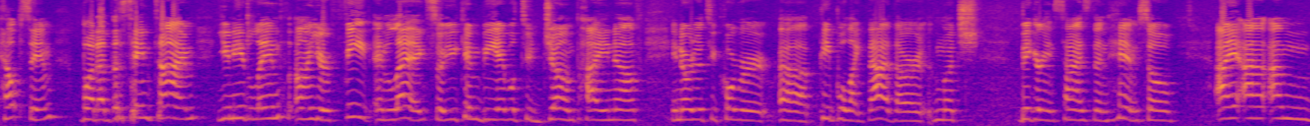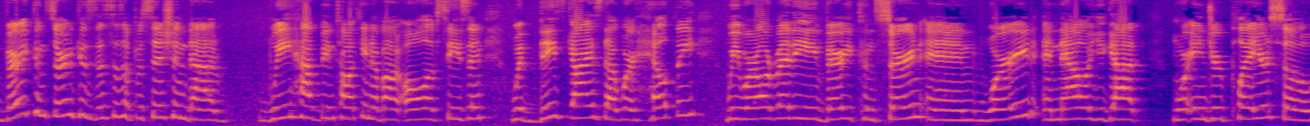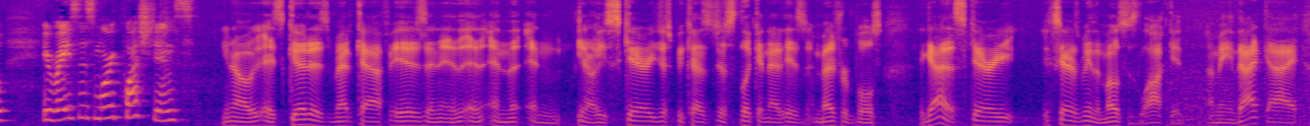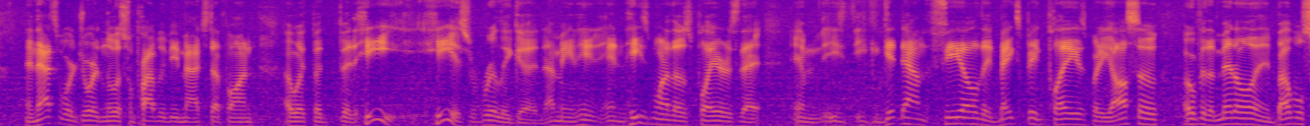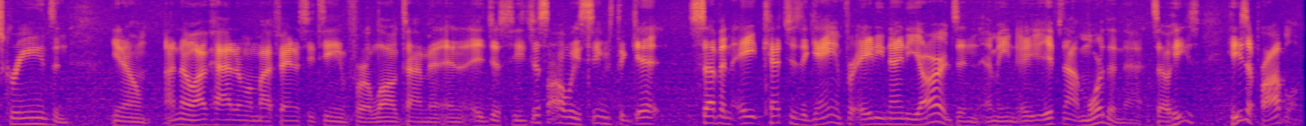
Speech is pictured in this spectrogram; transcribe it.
helps him. But at the same time, you need length on your feet and legs so you can be able to jump high enough in order to cover uh, people like that that are much bigger in size than him. So I, I I'm very concerned because this is a position that we have been talking about all of season with these guys that were healthy. We were already very concerned and worried, and now you got more injured players, so it raises more questions. You know, as good as Metcalf is, and and and, and you know he's scary just because just looking at his measurables, the guy that's scary scares me the most is Lockett. I mean, that guy, and that's where Jourdan Lewis will probably be matched up on uh, with. But but he he is really good. I mean, he and he's one of those players that um, he, he can get down the field. He makes big plays, but he also over the middle and bubble screens and. You know, I know I've had him on my fantasy team for a long time, and, and it just he just always seems to get seven, eight catches a game for 80, 90 yards, and I mean, if not more than that. So he's he's a problem.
